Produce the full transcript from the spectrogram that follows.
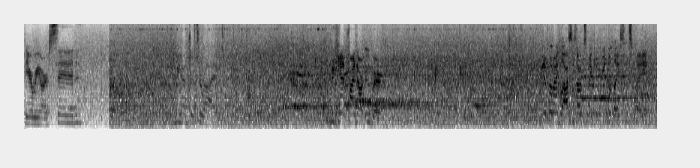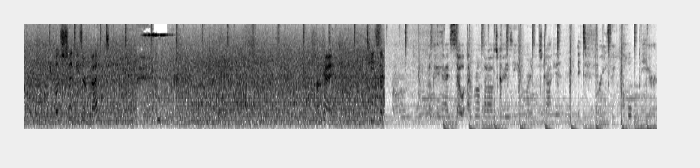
There we are, Sid. We have just arrived. We can't find our Uber. I'm gonna put my glasses on so I can read the license plate. Oh shit, these are bent. Okay, T6. Okay guys, so everyone thought I was crazy for wearing this jacket. It's freezing cold here.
